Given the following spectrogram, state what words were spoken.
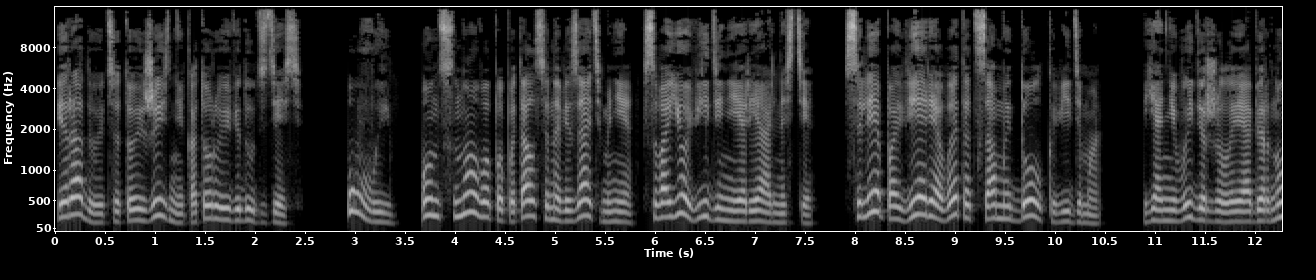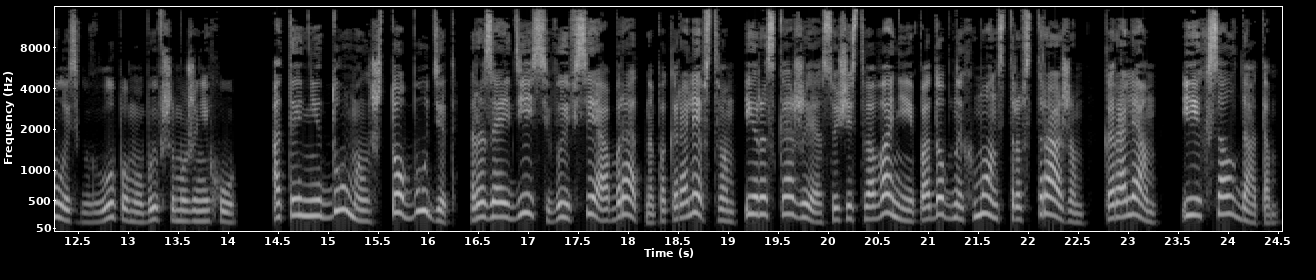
и радуются той жизни, которую ведут здесь. Увы, он снова попытался навязать мне свое видение реальности, слепо веря в этот самый долг, видимо. Я не выдержала и обернулась к глупому бывшему жениху. А ты не думал, что будет? Разойдись вы все обратно по королевствам и расскажи о существовании подобных монстров стражам, королям и их солдатам,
